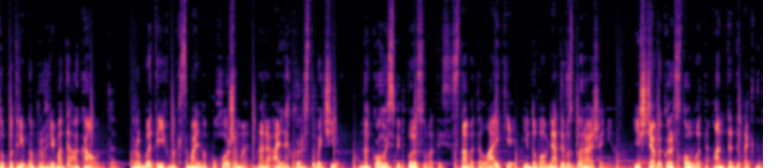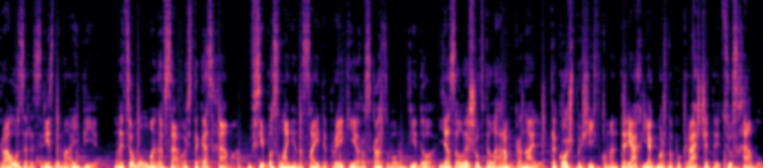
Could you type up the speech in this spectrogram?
то потрібно прогрівати аккаунти, робити їх максимально похожими на реальних користувачів, на когось підписуватись, ставити лайки і додати в збереження. І ще використовувати антидетект браузер з різними IP. На цьому у мене все, ось така схема. Всі посилання на сайти, про які я розказував в відео, я залишу в телеграм-каналі. Також пишіть в коментарях, як можна покращити цю схему.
